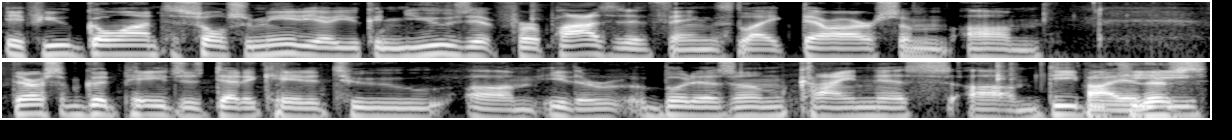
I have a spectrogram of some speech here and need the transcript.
if you go onto social media, you can use it for positive things. Like there are some. Um, there are some good pages dedicated to um, either Buddhism, kindness, um, DBT, Ah, yeah, there's,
